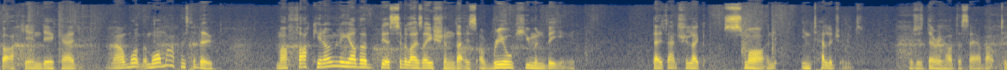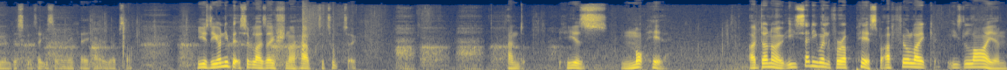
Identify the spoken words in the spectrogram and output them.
Fucking dickhead. Now, what? What am I supposed to do? My fucking only other bit of civilization that is a real human being, that is actually like smart and intelligent, which is very hard to say about Tea and Biscuits 87, aka Harry Webster. He is the only bit of civilization I have to talk to, and he is not here. I don't know. He said he went for a piss, but I feel like he's lying.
